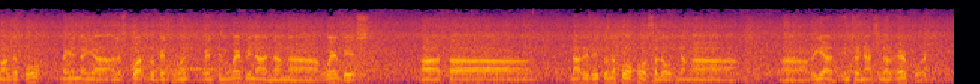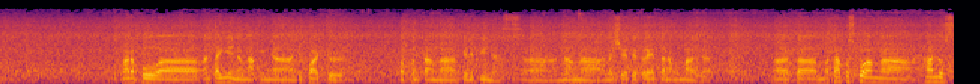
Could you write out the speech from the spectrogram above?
umaga po. Ngayon ay ah, alas 4.29 na ng ah, Huwebes at ah, naririto na po ako sa loob ng ah, ah, Riyadh International Airport para po ah, antayin ang aking ah, departure papuntang ah, Pilipinas ah, ng ah, alas 7.30 ng umaga. At ah, matapos po ang ah, halos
